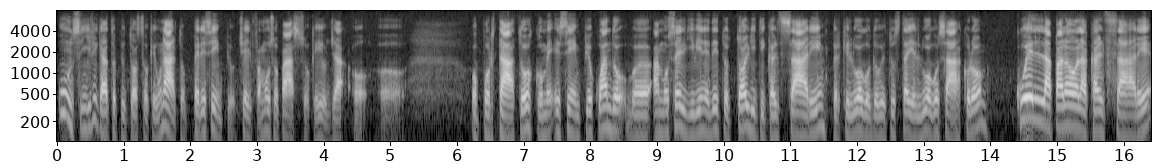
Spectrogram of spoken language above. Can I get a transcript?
un significato piuttosto che un altro. Per esempio c'è il famoso passo che io già ho, ho, ho portato come esempio, quando eh, a Mosè gli viene detto togliti i calzari perché il luogo dove tu stai è il luogo sacro, quella parola calzare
